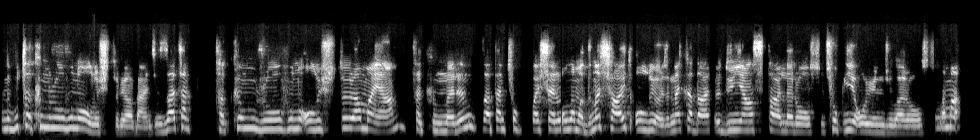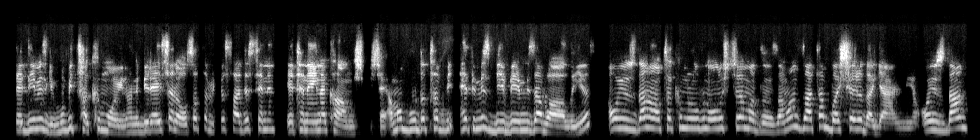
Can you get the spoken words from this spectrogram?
Hani bu takım ruhunu oluşturuyor bence. Zaten takım ruhunu oluşturamayan takımların zaten çok başarılı olamadığına şahit oluyoruz. Ne kadar dünya starları olsun, çok iyi oyuncular olsun ama dediğimiz gibi bu bir takım oyunu. Hani bireysel olsa tabii ki sadece senin yeteneğine kalmış bir şey. Ama burada tabii hepimiz birbirimize bağlıyız. O yüzden o takım ruhunu oluşturamadığın zaman zaten başarı da gelmiyor. O yüzden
